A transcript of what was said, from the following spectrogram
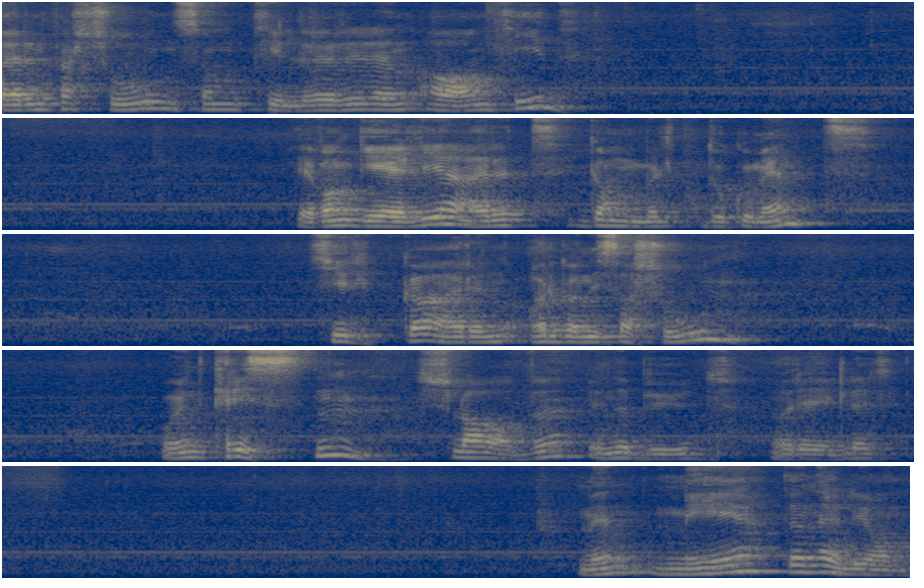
er en person som tilhører en annen tid. Evangeliet er et gammelt dokument. Kirka er en organisasjon og en kristen slave under bud og regler. Men med Den hellige ånd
